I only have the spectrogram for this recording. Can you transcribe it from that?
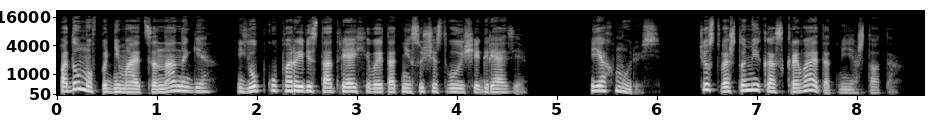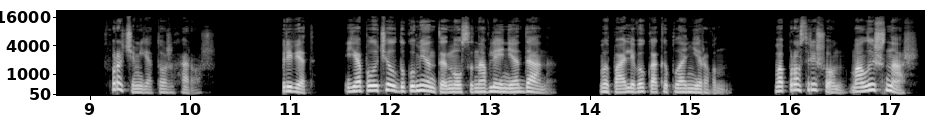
Подумав, поднимается на ноги, юбку порывисто отряхивает от несуществующей грязи. Я хмурюсь, чувствуя, что Мика скрывает от меня что-то. Впрочем, я тоже хорош. «Привет. Я получил документы на усыновление Дана. Выпаливаю, как и планирован. Вопрос решен. Малыш наш».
